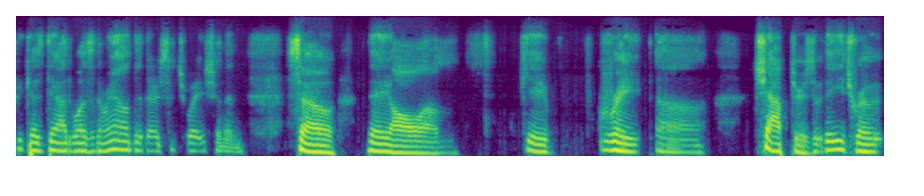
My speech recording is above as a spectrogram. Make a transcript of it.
because dad wasn't around in their situation. And so they all um, gave great uh, chapters. They each wrote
